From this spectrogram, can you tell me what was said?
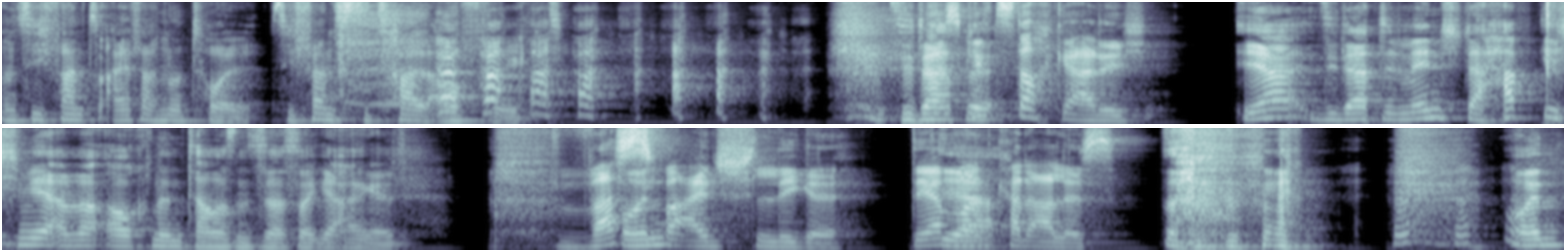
und sie fand es einfach nur toll. Sie fand es total aufregend. Sie Das dachte, gibt's doch gar nicht. ja, sie dachte, Mensch, da hab ich mir aber auch einen Tausendsasser geangelt. Was Und- für ein Schlingel. Der Ja. Mann kann alles. und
